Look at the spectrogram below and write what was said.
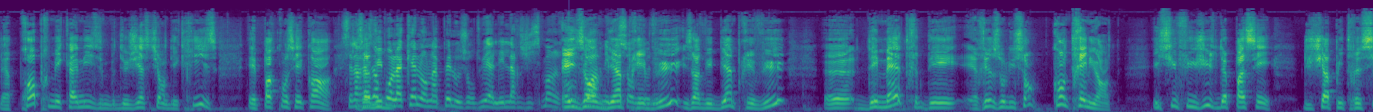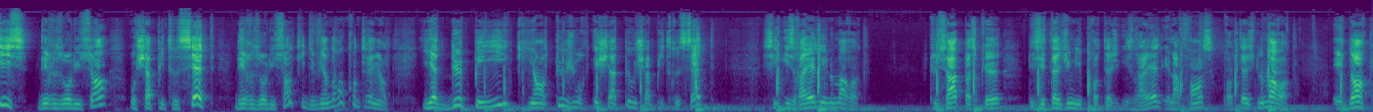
leur propre mécanisme de gestion des crises, et par conséquent. C'est la raison pour laquelle on appelle aujourd'hui à l'élargissement. Et, ils ont bien prévu, ils avaient bien prévu d'émettre des résolutions contraignantes. Il suffit juste de passer du chapitre 6 des résolutions au chapitre 7 des résolutions qui deviendront contraignantes. Il y a deux pays qui ont toujours échappé au chapitre 7, c'est Israël et le Maroc. Tout ça parce que les États-Unis protègent Israël et la France protège le Maroc. Et donc,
